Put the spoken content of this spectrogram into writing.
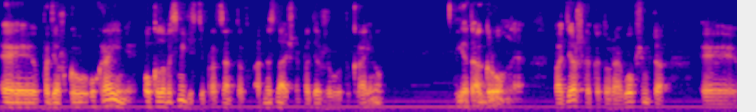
э, поддержку Украине. Около 80% однозначно поддерживают Украину. И это огромная поддержка, которая, в общем-то, э,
